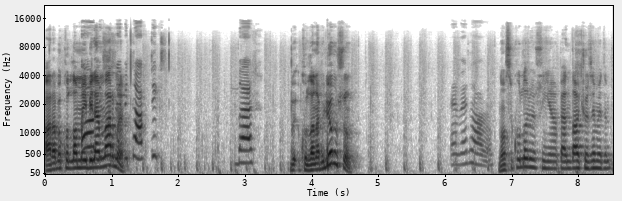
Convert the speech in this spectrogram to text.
araba kullanmayı Abi bilen var size mı? Bir taktik ver. Kullanabiliyor musun? Evet abi. Nasıl kullanıyorsun ya? Ben daha çözemedim.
